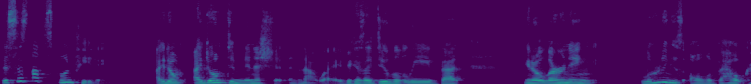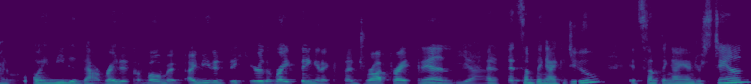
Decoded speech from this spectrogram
this is not spoon feeding. I don't I don't diminish it in that way because I do believe that you know learning learning is all about kind of oh i needed that right at that moment. I needed to hear the right thing and it kind of dropped right in. Yeah. And it's something i can do. It's something i understand.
